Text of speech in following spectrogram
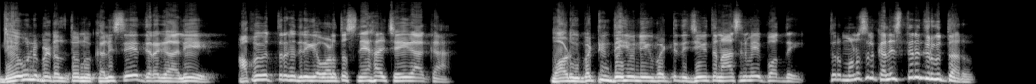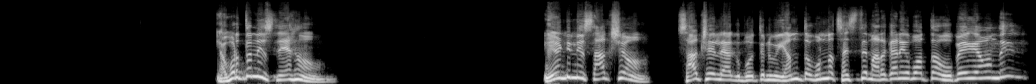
దేవుని బిడ్డలతో నువ్వు కలిసే తిరగాలి. అపవిత్రంగా తిరిగే వాళ్ళతో స్నేహాలు చేయగాక వాడికి బట్టిన దెయ్యం నీకు బట్టింది జీవిత నాశనం అయిపోద్ది. ఇద్దరు మనసులు కలిస్తేనే తిరుగుతారు. ఎవరితో నీ స్నేహం? ఏంటి నీ సాక్ష్యం? సాక్ష్యం లేకపోతే నువ్వు ఎంత ఉన్న చస్తే నరకానికి పోతావు? ఉపయోగం ఏముంది?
